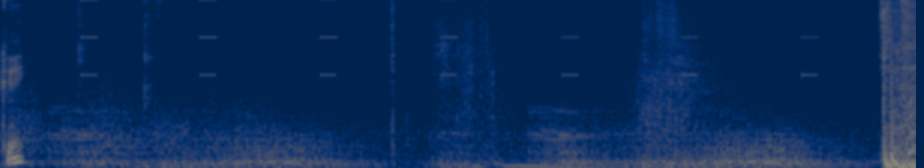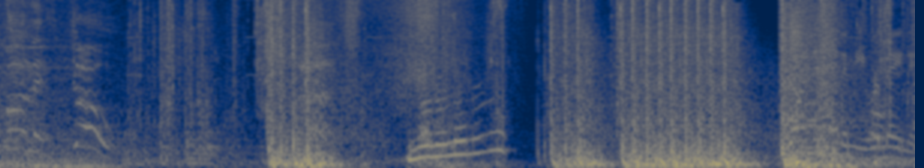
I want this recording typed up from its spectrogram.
Okay. Come on, let's go. No, no, no, no, no. One enemy remaining.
